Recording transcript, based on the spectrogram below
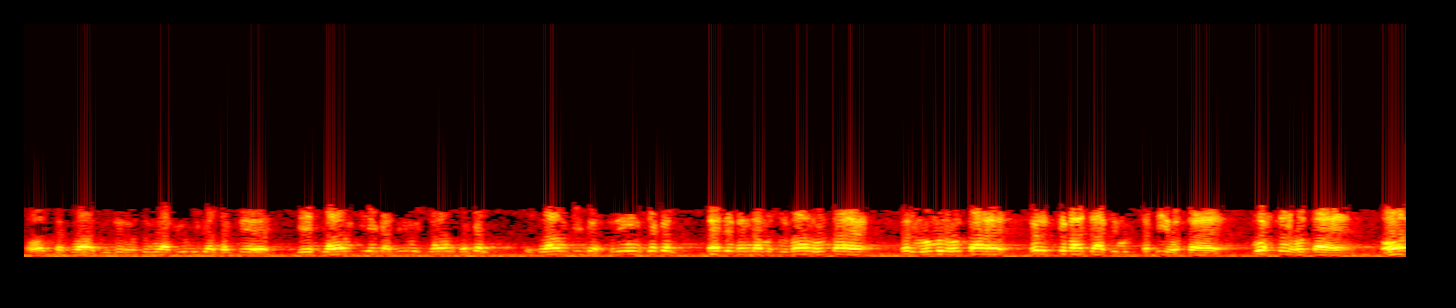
اور تقوا دوسرے رسول میں آپ یوں بھی کہہ سکتے ہیں کہ اسلام کی ایک عظیم اسلام شکل، اسلام کی بہترین شکل، پہلے بندہ مسلمان ہوتا ہے، پھر مومن ہوتا ہے، پھر اس کے بعد جا کے مستقی ہوتا ہے، محسن ہوتا ہے۔ اور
